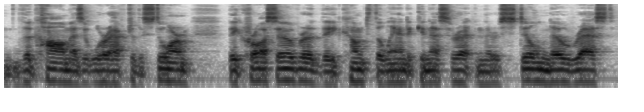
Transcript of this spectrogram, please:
the calm, as it were, after the storm. They cross over, they come to the land of Gennesaret, and there is still no rest.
